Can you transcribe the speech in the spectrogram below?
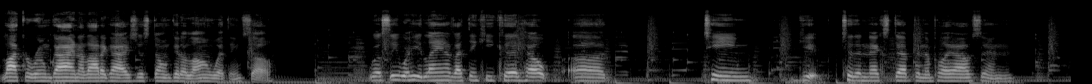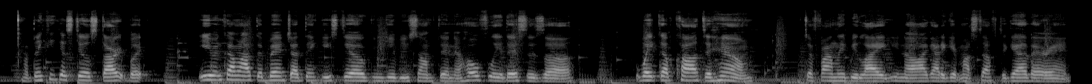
locker room guy, and a lot of guys just don't get along with him. So we'll see where he lands. I think he could help uh, team get to the next step in the playoffs, and I think he can still start. But even coming off the bench, I think he still can give you something. And hopefully, this is a wake up call to him to finally be like, you know, I got to get my stuff together, and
